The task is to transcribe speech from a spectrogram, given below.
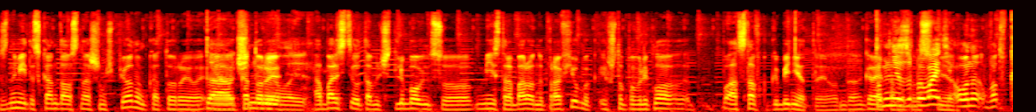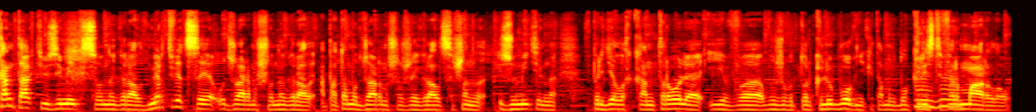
знаменитый скандал с нашим шпионом, который, Да, э, который милый. обольстил там, значит, любовницу министра обороны Парфюмок, и что повлекло отставку кабинета. Он играет там не забывайте, он вот ВКонтакте у Земекиса он играл, в Мертвеце у Джармуша он играл, а потом у Джармуша же играл совершенно изумительно в пределах контроля и в «Выживут только любовники», там он был Кристофер Марлоу.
